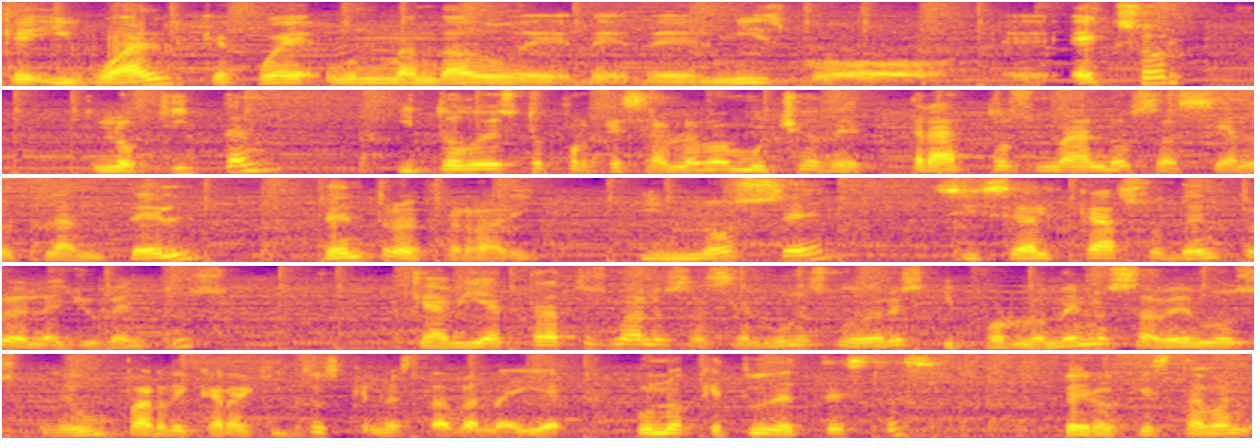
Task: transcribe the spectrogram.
que igual, que fue un mandado del mismo eh, Exor, lo quitan y todo esto porque se hablaba mucho de tratos malos hacia el plantel dentro de Ferrari. Y no sé si sea el caso dentro de la Juventus, que había tratos malos hacia algunos jugadores y por lo menos sabemos de un par de carajitos que no estaban ahí. Uno que tú detestas, pero que estaban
